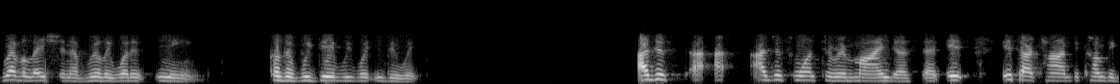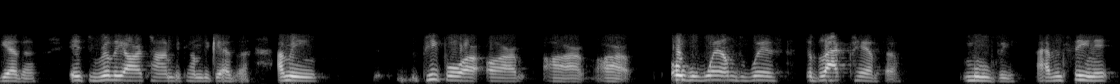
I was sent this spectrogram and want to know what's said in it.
revelation of really what it means. Because if we did, we wouldn't do it. I just I, I just want to remind us that it it's our time to come together. It's really our time to come together. I mean, people are are are, are overwhelmed with the Black Panther movie. I haven't seen it,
